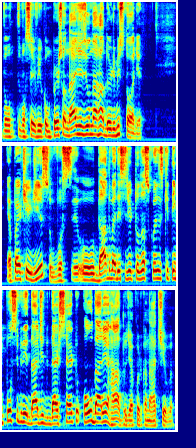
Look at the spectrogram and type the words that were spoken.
vão, vão servir como personagens e o narrador de uma história. E a partir disso, você, o dado vai decidir todas as coisas que têm possibilidade de dar certo ou dar errado, de acordo com a narrativa.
